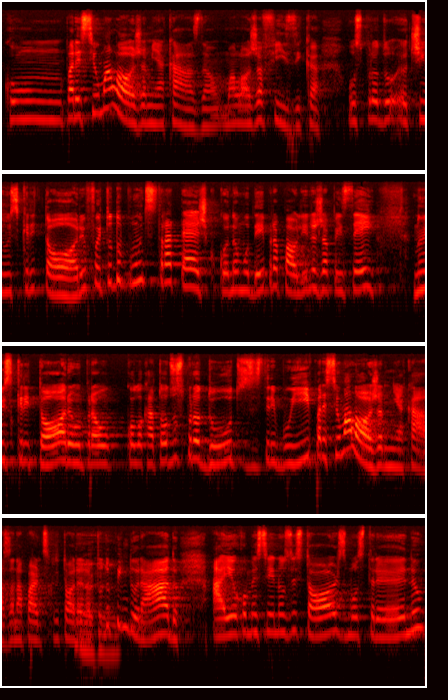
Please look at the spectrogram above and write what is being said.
com. Parecia uma loja a minha casa, uma loja física. Os produ eu tinha um escritório, foi tudo muito estratégico. Quando eu mudei para Paulina, eu já pensei no escritório para colocar todos os produtos, distribuir. Parecia uma loja a minha casa na parte do escritório, era tudo pendurado. Aí eu comecei nos stories mostrando.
